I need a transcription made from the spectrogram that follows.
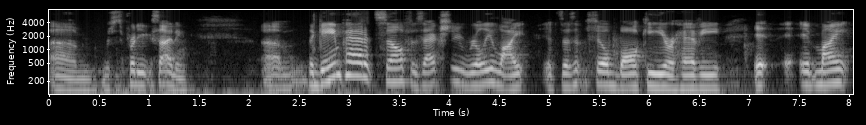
um, which is pretty exciting. Um, the gamepad itself is actually really light. It doesn't feel bulky or heavy. It it might,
